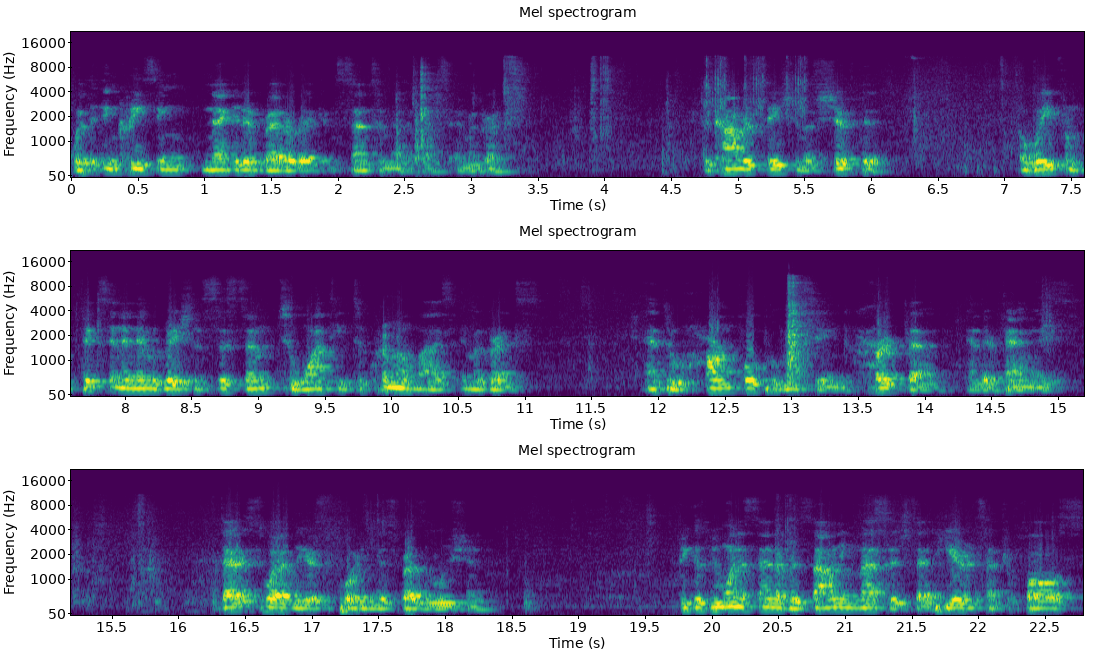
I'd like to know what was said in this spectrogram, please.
with increasing negative rhetoric and sentiment against immigrants. The conversation has shifted away from fixing an immigration system to wanting to criminalize immigrants and through harmful policing hurt them and their families. That is why we are supporting this resolution. Because we want to send a resounding message that here in Central Falls,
